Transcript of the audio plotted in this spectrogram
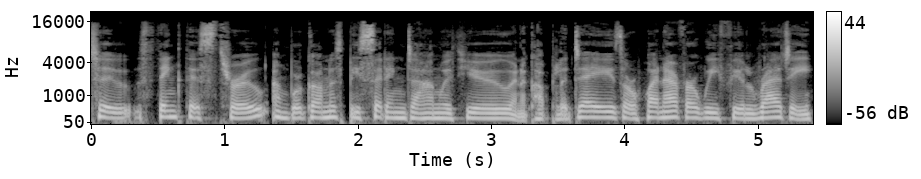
to think this through. And we're going to be sitting down with you in a couple of days or whenever we feel ready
